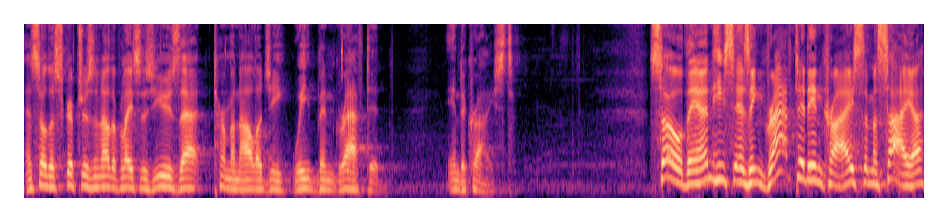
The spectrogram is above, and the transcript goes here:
And so the scriptures and other places use that terminology we've been grafted into Christ. So then, he says, engrafted in Christ, the Messiah,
